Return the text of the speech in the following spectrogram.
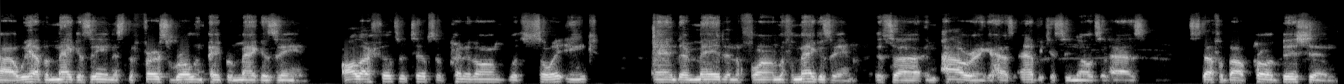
Uh, we have a magazine. It's the first rolling paper magazine. All our filter tips are printed on with soy ink, and they're made in the form of a magazine. It's uh, empowering. It has advocacy notes. It has stuff about prohibition,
